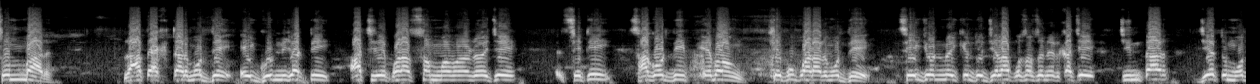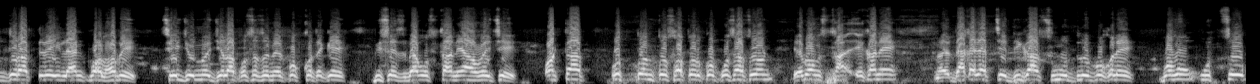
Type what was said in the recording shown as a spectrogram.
সোমবার রাত একটার মধ্যে এই ঘূর্ণিঝড়টি আছড়ে পড়ার সম্ভাবনা রয়েছে। সেটি সাগরদ্বীপ এবং খেপুপাড়ার মধ্যে। সেই জন্যই কিন্তু জেলা প্রশাসনের কাছে চিন্তার যেহেতু মধ্যরাত্রে এই ল্যান্ডফল হবে, সেই জন্য জেলা প্রশাসনের পক্ষ থেকে বিশেষ ব্যবস্থা নেওয়া হয়েছে। অর্থাৎ অত্যন্ত সতর্ক প্রশাসন এবং এখানে দেখা যাচ্ছে দীঘার সমুদ্র উপকূলে বহু উৎসুক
